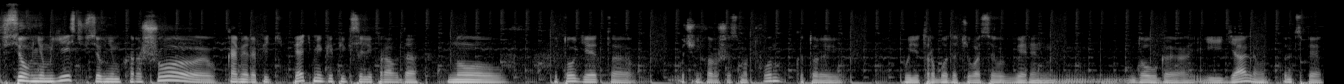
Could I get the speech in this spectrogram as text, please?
Все в нем есть, все в нем хорошо. Камера 5, 5 мегапикселей, правда, но в итоге это очень хороший смартфон, который будет работать у вас, я уверен, долго и идеально. Он, в принципе,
